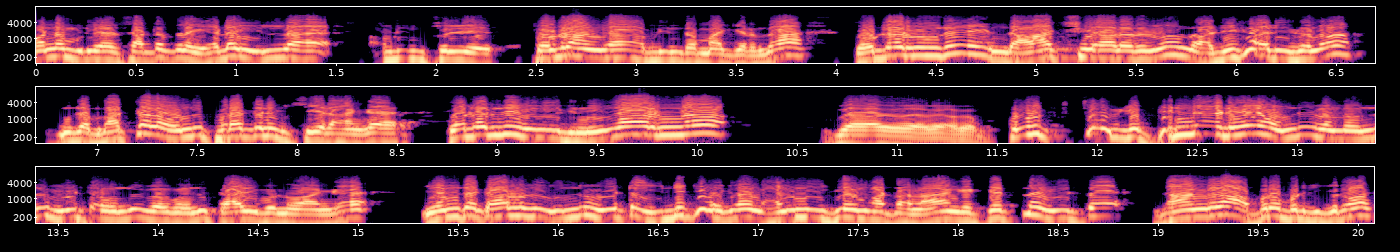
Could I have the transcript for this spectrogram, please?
பண்ண முடியாது சட்டத்துல இடம் இல்லை அப்படின்னு சொல்லி சொல்றாங்க அப்படின்ற மாதிரி இருந்தா தொடர்ந்து இந்த ஆட்சியாளர்களும் இந்த அதிகாரிகளும் இந்த மக்களை வந்து புறக்கணிப்பு செய்யறாங்க. தொடர்ந்து இவங்களுக்கு நிவாரணம் கொடுத்ததுக்கு பின்னாடியே வந்து இவங்க வந்து வீட்டை வந்து இவங்க வந்து காலி பண்ணுவாங்க. எந்த காரணத்துக்கு வந்து வீட்டை இடிக்கிறதுக்கு நாங்க அனுமதிக்கவே மாட்டோம் நாங்க கெட்டின வீட்டை நாங்களா அப்புறப்படுத்திக்கிறோம்.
